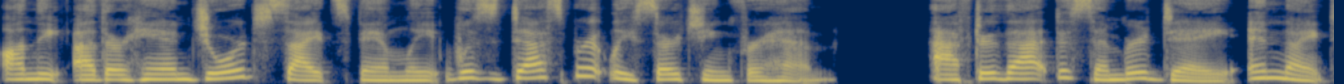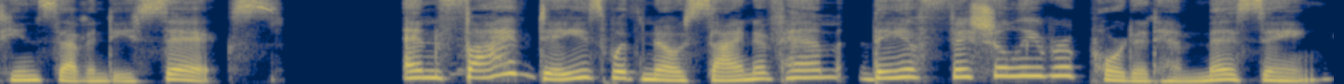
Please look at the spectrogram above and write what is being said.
On the other hand, George Seitz's family was desperately searching for him after that December day in 1976 and five days with no sign of him, they officially reported him missing.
